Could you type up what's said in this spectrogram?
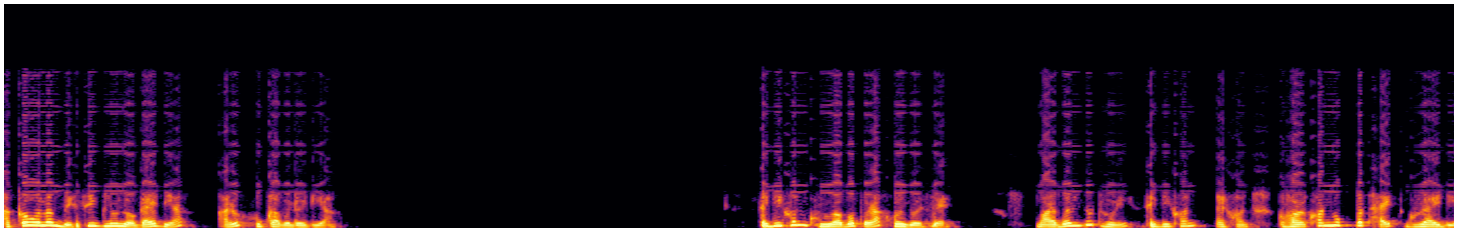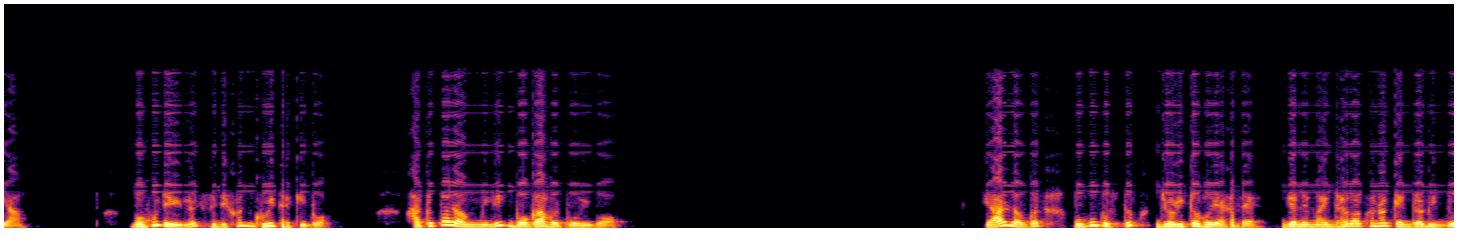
আকৌ অলপ বেছি গ্লু লগাই দিয়া আৰু শুকাবলৈ দিয়া। চিডিখন ঘূৰাব পৰা হৈ গৈছে। মাৰ্বলটো ধৰি চিডিখন এখন ঘৰ্ষণমুক্ত ঠাইত ঘূৰাই দিয়া। বহু দেৰিলৈ চিডিখন ঘূৰি থাকিব। সাতোটা ৰং মিলি বগা হৈ পৰিব। ইয়াৰ লগত বহু বস্তু জড়িত হৈ আছে যেনে মাধ্যাকৰ্ষণৰ কেন্দ্ৰবিন্দু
